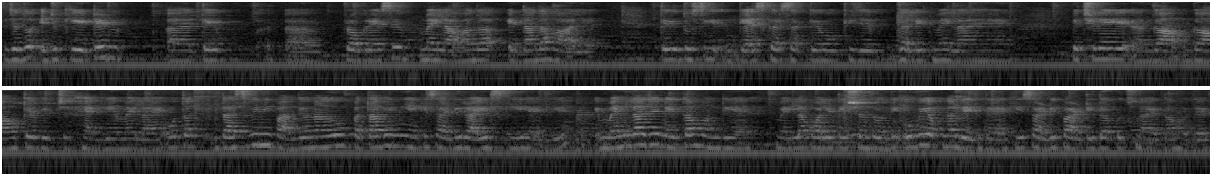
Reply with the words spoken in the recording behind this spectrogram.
ਤੇ ਜਦੋਂ ਐਜੂਕੇਟਿਡ ਤੇ ਪ੍ਰੋਗਰੈਸਿਵ ਮਹਿਲਾਵਾਂ ਦਾ ਇਦਾਂ ਦਾ ਹਾਲ ਹੈ, ਤੇ ਤੁਸੀਂ ਗੈਸ ਕਰ ਸਕਦੇ ਹੋ ਕਿ ਜੇ ਦਲਿਤ ਮਹਿਲਾ ਹੈ ਪਿਛੜੇ ਗਾਉਂ ਤੇ ਵਿੱਚ ਹੈਗੀਆਂ ਮਹਿਲਾਏ, ਉਹ ਤਾਂ ਦੱਸ ਵੀ ਨਹੀਂ ਪਾਉਂਦੇ, ਉਹਨਾਂ ਨੂੰ ਪਤਾ ਵੀ ਨਹੀਂ ਹੈ ਕਿ ਸਾਡੀ ਰਾਈਟਸ ਕੀ ਹੈਗੀ ਹੈ। ਮਹਿਲਾ ਜੇ ਨੇਤਾ ਹੁੰਦੀ ਹੈ, ਮਹਿਲਾ ਪੋਲੀਟੀਸ਼ੀਅਨਸ ਹੁੰਦੀ, ਉਹ ਵੀ ਆਪਣਾ ਦੇਖਦੇ ਹੈ ਕਿ ਸਾਡੀ ਪਾਰਟੀ ਦਾ ਕੁਝ ਨਾ ਇਦਾਂ ਹੋ ਜਾਏ।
